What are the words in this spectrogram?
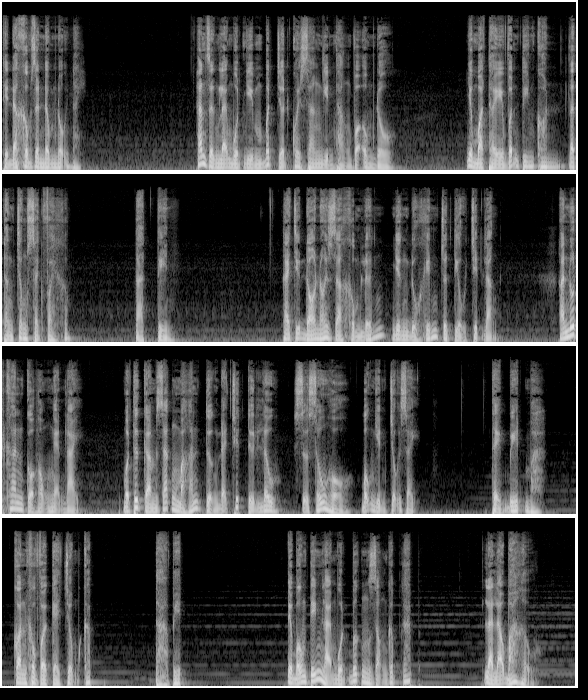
Thì đã không dân đông nỗi này. Hắn dừng lại một nhịp bất chợt quay sang nhìn thẳng vào ông đồ. Nhưng mà thầy vẫn tin con là thằng trong sạch phải không? Ta tin. Hai chữ đó nói ra không lớn, Nhưng đủ khiến cho tiểu chết lặng. Hắn nuốt khăn cổ họng nghẹn lại. Một thứ cảm giác mà hắn tưởng đã chết từ lâu, Sự xấu hổ bỗng nhìn trỗi dậy. Thầy biết mà, Con không phải kẻ trộm cắp. Ta biết. Tiểu bóng tiến lại một bước giọng gấp gáp. Là lão bá hậu.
